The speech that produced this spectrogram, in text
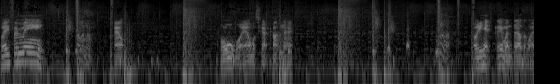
Wait for me. Oh boy, I almost got caught in that. Oh, he hit. He went the other way.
